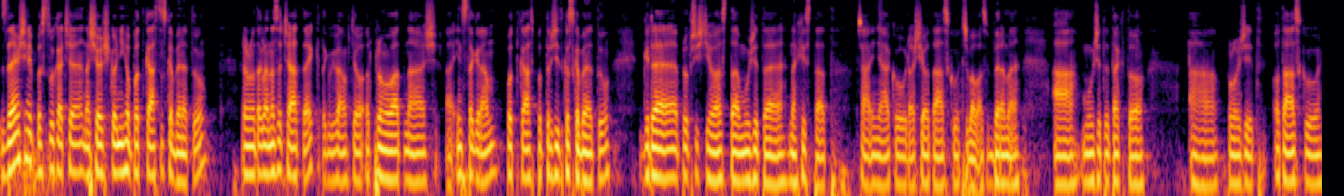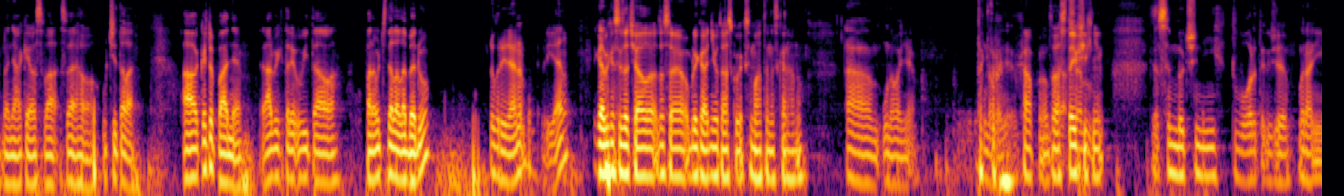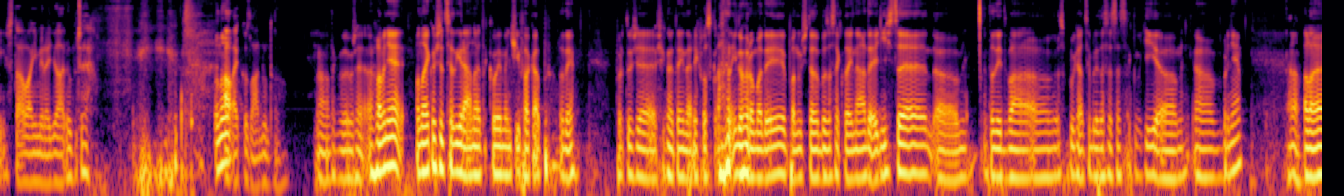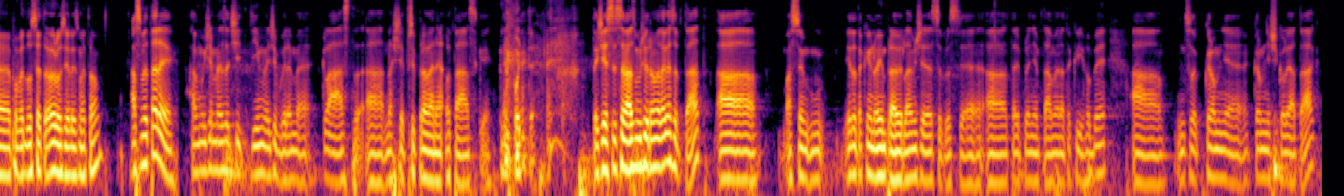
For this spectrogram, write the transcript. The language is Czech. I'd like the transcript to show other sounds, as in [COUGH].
Zdravím všechny posluchače našeho školního podcastu z kabinetu. Rovnou takhle na začátek, tak bych vám chtěl odpromovat náš Instagram, podcast Podtržítko z kabinetu, kde pro příštího hosta můžete nachystat třeba i nějakou další otázku, třeba vás vybereme a můžete takto a položit otázku na nějakého svá, svého učitele. A každopádně, rád bych tady uvítal pana učitele Lebedu. Dobrý den. Dobrý den. Tak já bych asi začal zase obligátní otázku, jak se máte dneska ráno. Um, unaveně. Tak Unaveně. to chápu, no to Já asi tady jsem- všichni. Já jsem noční tvor, takže ranní stávání mi nedělá dobře. [LAUGHS] Ono, Ale jako zvládnu to. no. no, tak to dobře. Hlavně ono jakože celý ráno je takový menší fuck up tady, protože všechno je tady narychlo skládaný [LAUGHS] dohromady, pan učitel byl zaseklý na D1, um, tady dva uh, spolužáci byli zase zaseknutí uh, uh, v Brně, Ano. ale povedlo se to, rozjeli jsme to. A jsme tady. A můžeme začít tím, že budeme klást a, naše připravené otázky. Pojďte. [LAUGHS] Takže jestli se vás můžu rovnou takhle zeptat, a asi je to takovým novým pravidlem, že se prostě a tady pro ně ptáme na takový hobby a něco kromě, kromě školy a tak.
